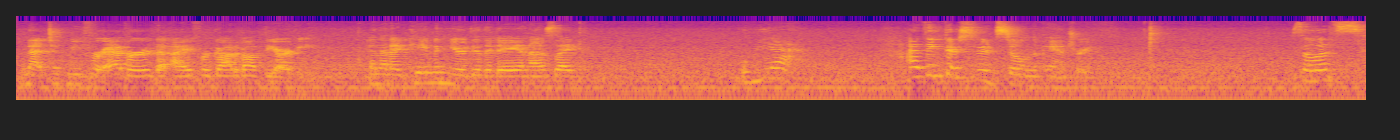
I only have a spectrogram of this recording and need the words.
And that took me forever that I forgot about the RV. And then I came in here the other day and I was like, oh yeah, I think there's food still in the pantry. So let's,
